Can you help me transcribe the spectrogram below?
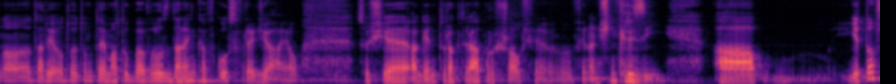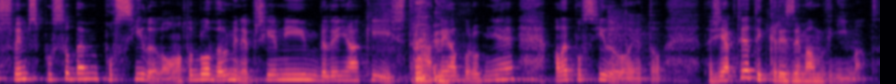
no, tady o tom tématu bavil s Danem Kavkou z Fragile, což je agentura, která prošla už finanční krizí. A je to svým způsobem posílilo. Ono to bylo velmi nepříjemné, byly nějaké ztráty a podobně, ale posílilo je to. Takže jak ty, ty krize mám vnímat?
